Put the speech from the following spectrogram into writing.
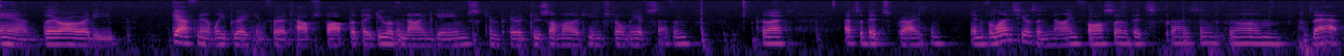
And they're already definitely breaking for a top spot, but they do have nine games compared to some other teams who only have seven. So that's that's a bit surprising. And Valencia's a ninth, also a bit surprising from that.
